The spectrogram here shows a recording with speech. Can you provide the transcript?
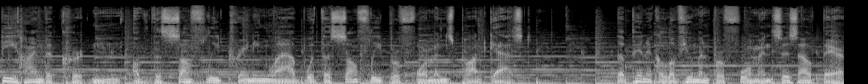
behind the curtain of the Softly Training Lab with the Softly Performance Podcast. The pinnacle of human performance is out there,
